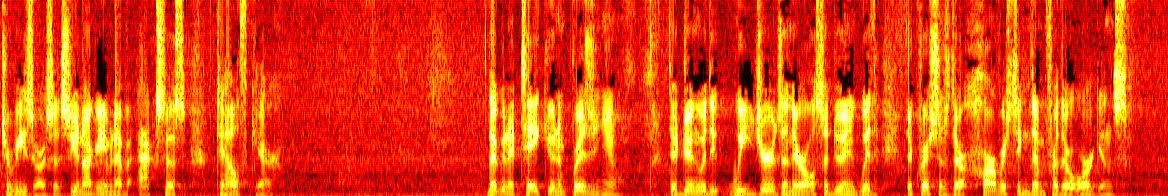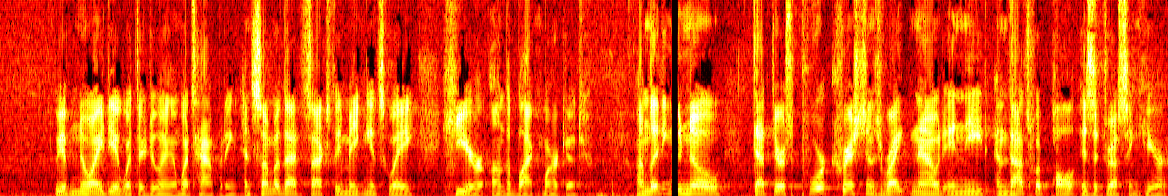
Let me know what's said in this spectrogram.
to resources. You're not going to even have access to health care. They're going to take you and imprison you. They're doing it with the Uyghurs and they're also doing it with the Christians. They're harvesting them for their organs. We have no idea what they're doing and what's happening. And some of that's actually making its way here on the black market. I'm letting you know that there's poor Christians right now in need, and that's what Paul is addressing here.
